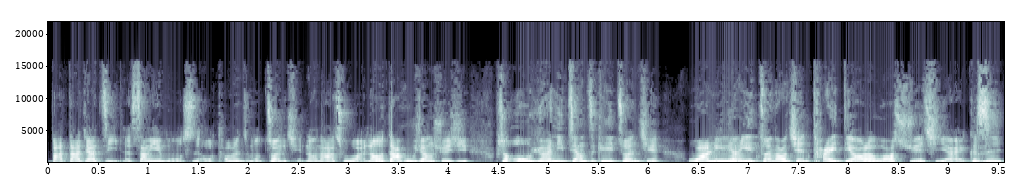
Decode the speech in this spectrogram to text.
把大家自己的商业模式哦讨论怎么赚钱，然后拿出来，然后大家互相学习，说哦，原来你这样子可以赚钱。哇，你那样也赚到钱，太屌了！我要学起来。可是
